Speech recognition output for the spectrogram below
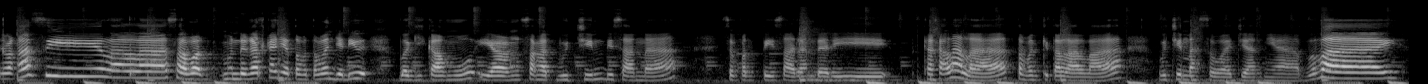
Terima kasih Lala, selamat mendengarkan ya teman-teman. Jadi bagi kamu yang sangat bucin di sana, seperti saran dari kakak Lala, teman kita Lala, bucinlah sewajarnya. Bye bye.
